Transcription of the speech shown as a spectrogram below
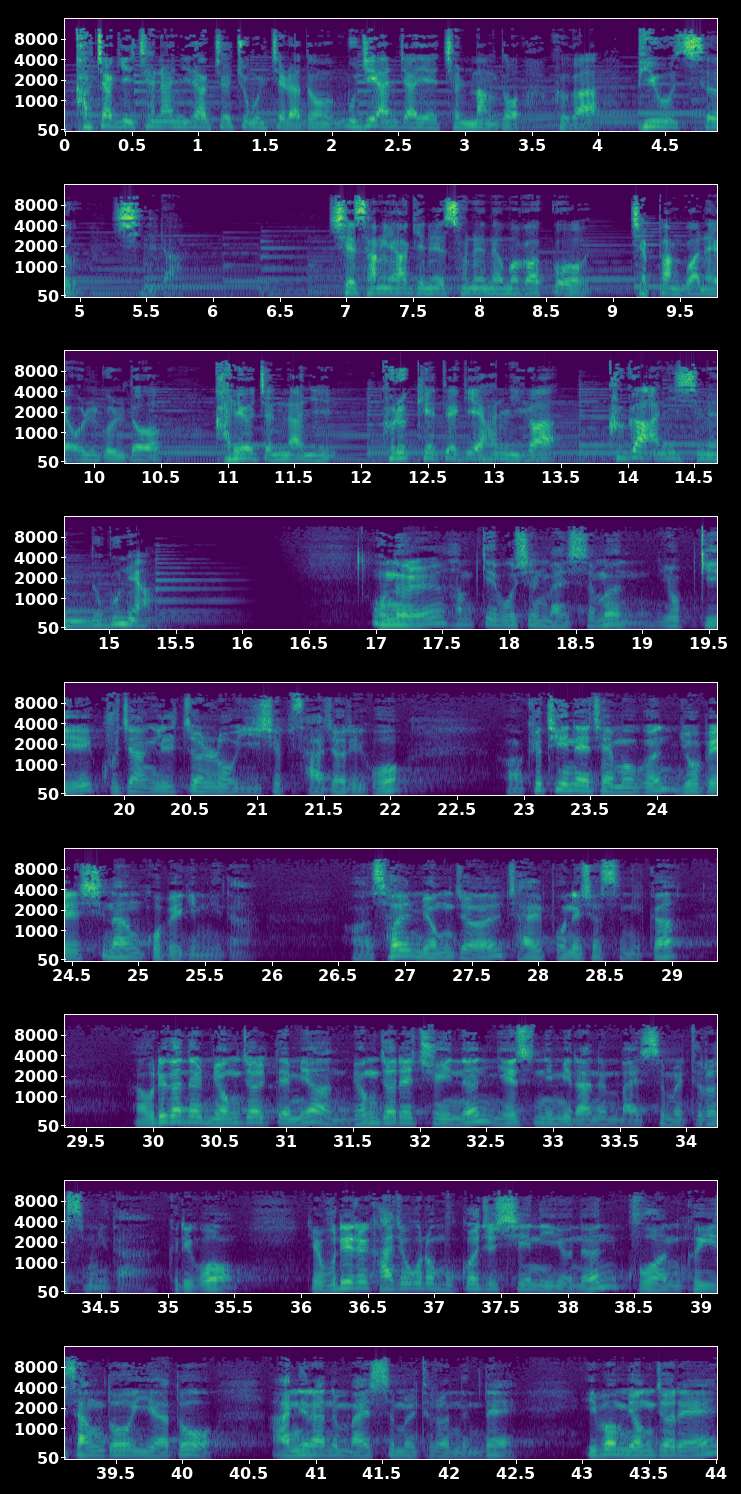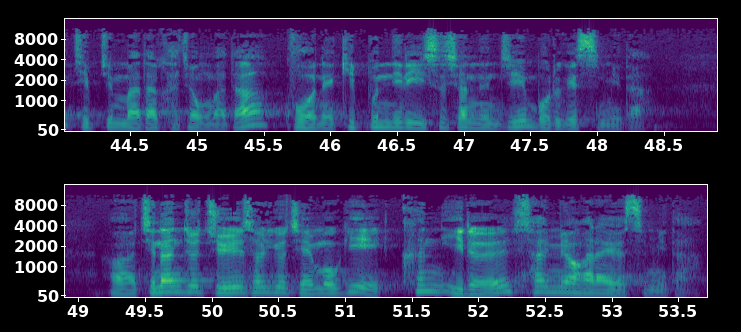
갑자기 재난이 닥쳐 죽을지라도 무지한 자의 절망도 그가 비웃으시리라. 세상의 악인의 손에 넘어갔고 재판관의 얼굴도 가려졌나니 그렇게 되게 한 이가 그가 아니시면 누구냐? 오늘 함께 보실 말씀은 욥기 9장 1절로 24절이고 어, 큐티인의 제목은 욥의 신앙 고백입니다. 어, 설 명절 잘 보내셨습니까? 어, 우리가 늘 명절 때면 명절의 주인은 예수님이라는 말씀을 들었습니다. 그리고 우리를 가족으로 묶어주신 이유는 구원 그 이상도 이하도 아니라는 말씀을 들었는데 이번 명절에 집집마다 가정마다 구원의 기쁜 일이 있으셨는지 모르겠습니다. 어, 지난주 주일 설교 제목이 큰 일을 설명하라였습니다.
